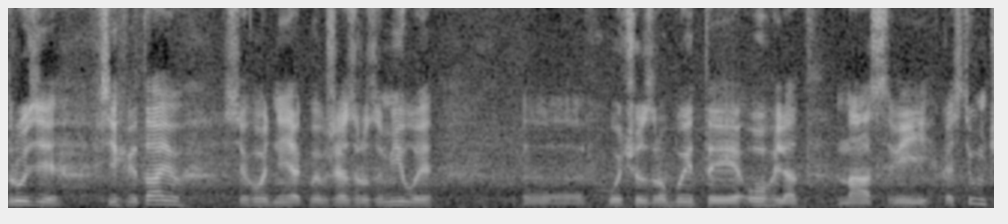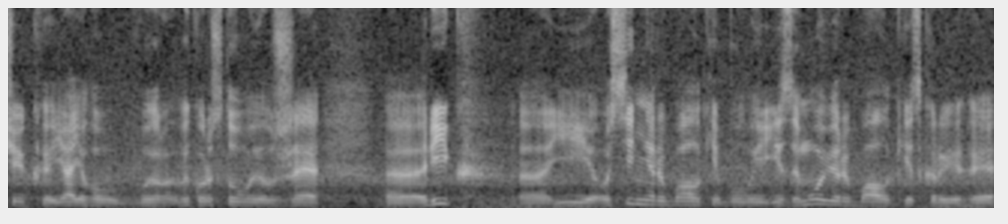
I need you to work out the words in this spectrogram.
Друзі, всіх вітаю. Сьогодні, як ви вже зрозуміли, е, хочу зробити огляд на свій костюмчик. Я його ви- використовую вже е, рік. Е, І осінні рибалки були, і зимові рибалки з криги.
